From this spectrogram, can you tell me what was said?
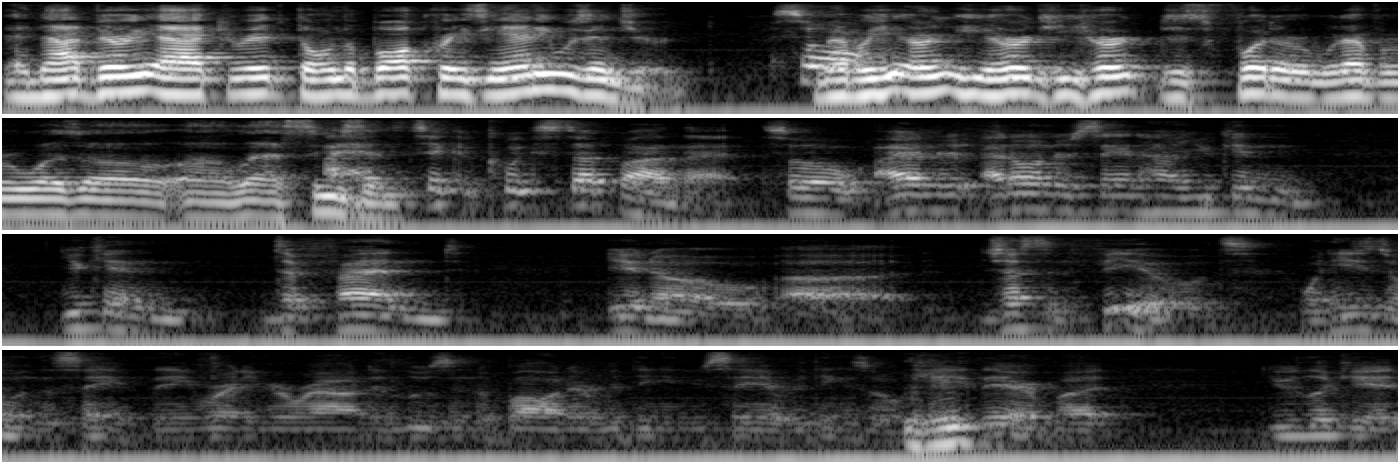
and not very accurate, throwing the ball crazy, and he was injured. So Remember, he, earned, he hurt he hurt his foot or whatever it was uh, uh, last I season. have to take a quick step on that. So I under, I don't understand how you can you can defend you know uh, Justin Fields when he's doing the same thing, running around and losing the ball and everything, and you say everything's okay Mhm. there, but you look at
